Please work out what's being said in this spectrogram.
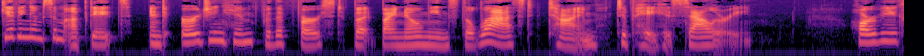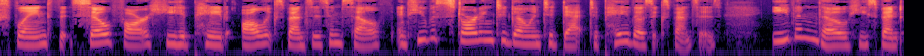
giving him some updates and urging him for the first, but by no means the last, time to pay his salary. Harvey explained that so far he had paid all expenses himself and he was starting to go into debt to pay those expenses, even though he spent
